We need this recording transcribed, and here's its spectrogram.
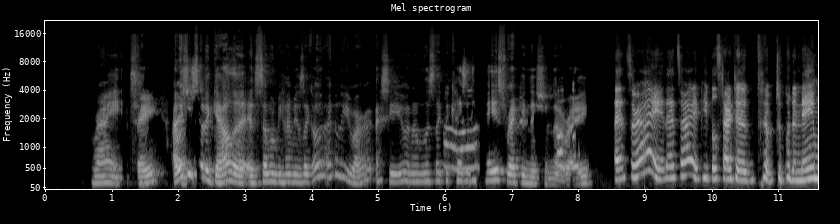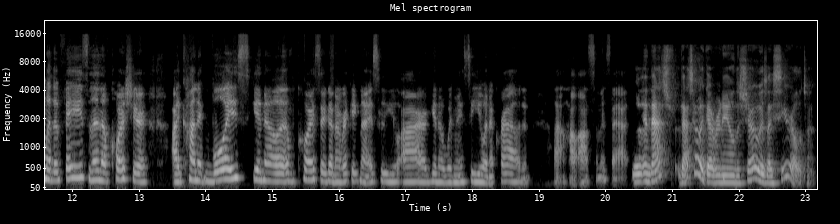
Right. Right. I was just at a gala and someone behind me was like, Oh, I know you are. I see you. And I'm just like, because of the face recognition, though, right? That's right. That's right. People start to, to to put a name with a face, and then of course your iconic voice. You know, of course they're going to recognize who you are. You know, when they see you in a crowd, and wow, how awesome is that? Well, and that's that's how I got Renee on the show. Is I see her all the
